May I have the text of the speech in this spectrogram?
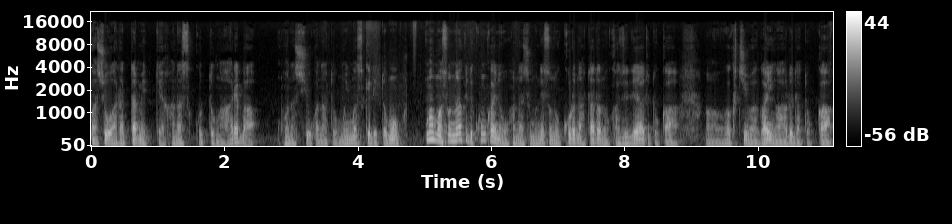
場所を改めて話すことがあればお話ししようかなと思いますけれどもまあまあそんなわけで今回のお話もねそのコロナただの風邪であるとかワクチンは害があるだとか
